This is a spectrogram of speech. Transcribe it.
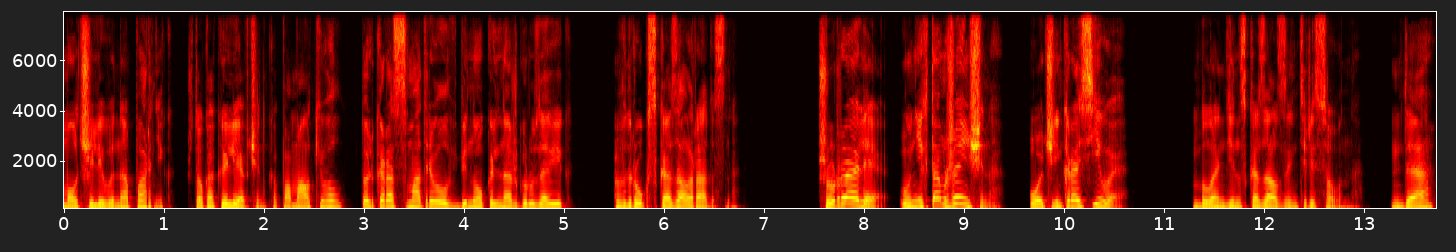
молчаливый напарник, что, как и Левченко, помалкивал, только рассматривал в бинокль наш грузовик, вдруг сказал радостно. «Шурали, у них там женщина. Очень красивая». Блондин сказал заинтересованно. «Да?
